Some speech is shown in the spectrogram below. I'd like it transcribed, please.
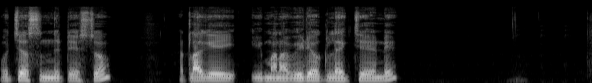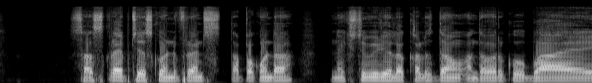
వచ్చేస్తుంది టేస్ట్. అట్లాగే ఈ మన వీడియోకి లైక్ చేయండి. సబ్స్క్రైబ్ చేసుకోండి ఫ్రెండ్స్. తప్పకుండా నెక్స్ట్ వీడియోలో కలుద్దాం. అంతవరకు బాయ్.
